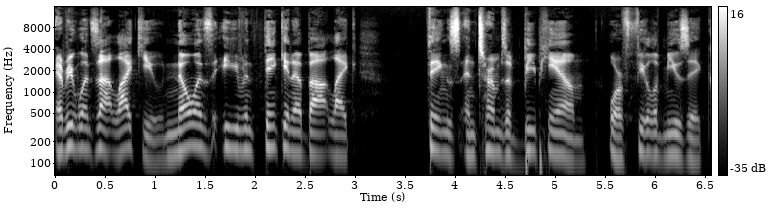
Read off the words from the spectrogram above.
everyone's not like you. No one's even thinking about like things in terms of BPM or feel of music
